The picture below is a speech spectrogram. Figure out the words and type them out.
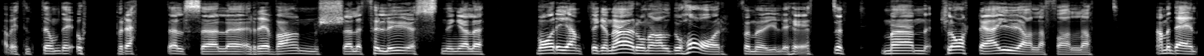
jag vet inte om det är upprättelse eller revansch eller förlösning eller vad det egentligen är Ronaldo har för möjlighet. Men klart det är ju i alla fall att ja, men det är en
